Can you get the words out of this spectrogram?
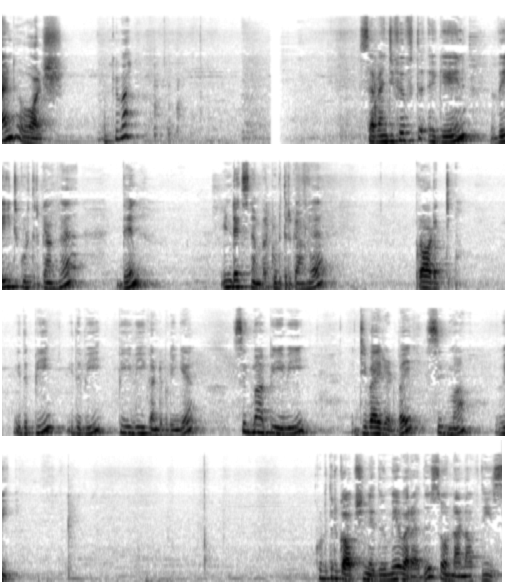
and Walsh. ஓகேவா செவன்டி ஃபிஃப்த் அகெயின் வெயிட் கொடுத்துருக்காங்க. தென் இண்டெக்ஸ் நம்பர் கொடுத்துருக்காங்க. ப்ராடக்ட் இது பி இது வி பிவி கண்டுபிடிங்க. Sigma PV divided by sigma V கொடுத்துருக்க ஆப்ஷன் எதுவுமே வராது. ஸோ நன் ஆஃப் தீஸ்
